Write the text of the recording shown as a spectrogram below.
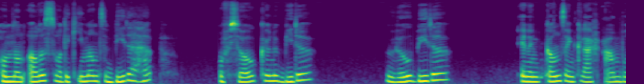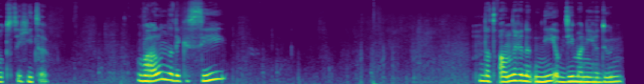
om dan alles wat ik iemand te bieden heb of zou kunnen bieden, wil bieden, in een kant-en-klaar aanbod te gieten. Vooral omdat ik zie dat anderen het niet op die manier doen.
